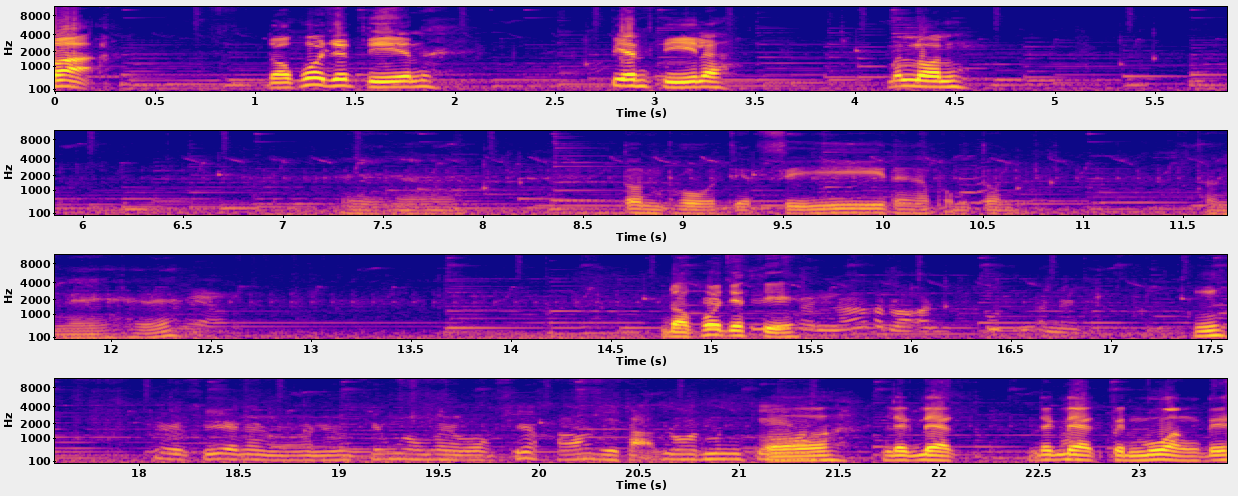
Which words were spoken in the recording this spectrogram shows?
ว่าดอกโพเจะตีนเปลี่ยนสีละมันหล่น ต้นโพธิ์เจ็ดสีนะครับผมต้นต้นไงเห็นไหมดอกโพธิ์เจ็ดสีอันนั้นก็ดอกอันพุดอันนี้หืมเสียสีอันนั้นมันเขียวมองมันออกเสียขาวสีตาโลนมันแก่อ๋อแรกแรกแรกแรกๆเป็นม่วงเด้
